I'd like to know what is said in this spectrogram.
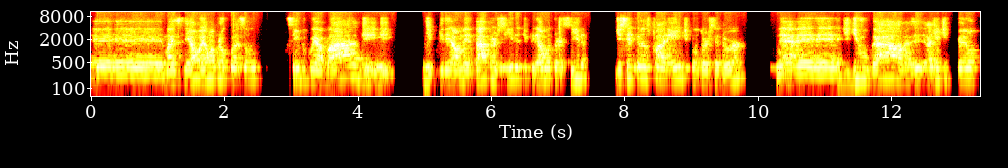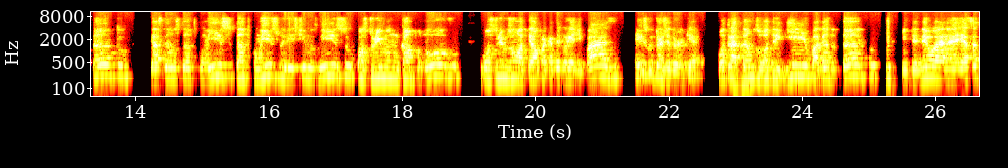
é, mas assim, é, é uma preocupação, sim, do Cuiabá de, de, de criar, aumentar a torcida, de criar uma torcida, de ser transparente com o torcedor, né, é, de divulgar, mas a gente ganhou tanto, gastamos tanto com isso, tanto com isso, investimos nisso, construímos um campo novo, construímos um hotel para a categoria de base. É isso que o torcedor quer contratamos o Rodriguinho pagando tanto, entendeu? É, é essa,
